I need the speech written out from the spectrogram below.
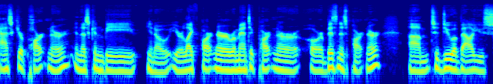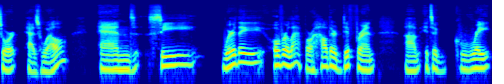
ask your partner, and this can be you know your life partner, romantic partner, or business partner um, to do a value sort as well and see where they overlap or how they're different. Um, it's a great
